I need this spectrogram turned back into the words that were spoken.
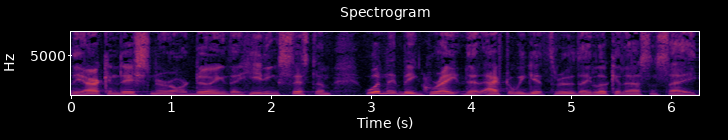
the air conditioner or doing the heating system? Wouldn't it be great that after we get through they look at us and say,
